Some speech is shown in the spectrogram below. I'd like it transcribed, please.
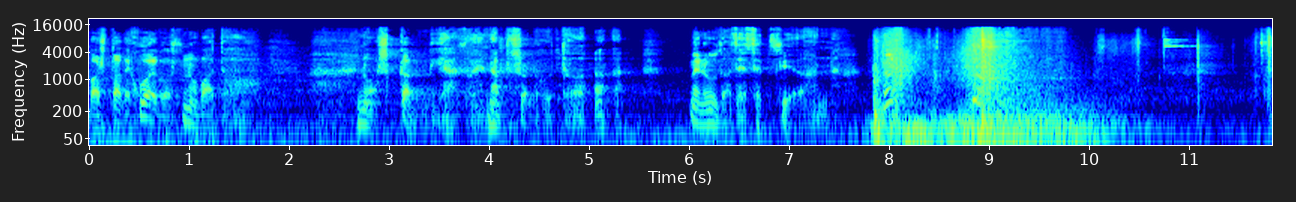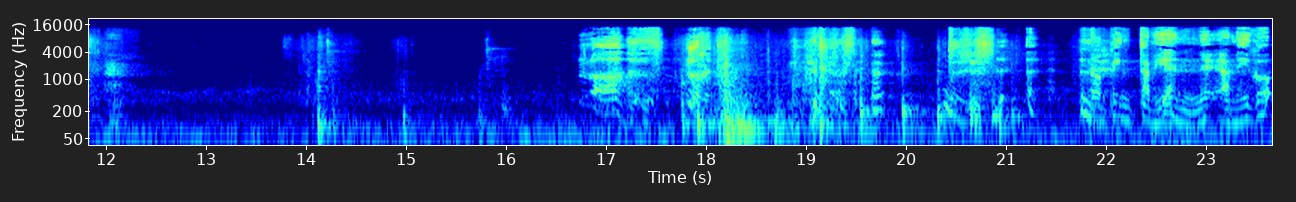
Basta de juegos, novato. No has cambiado en absoluto. Menuda decepción. No pinta bien, ¿eh, amigo?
